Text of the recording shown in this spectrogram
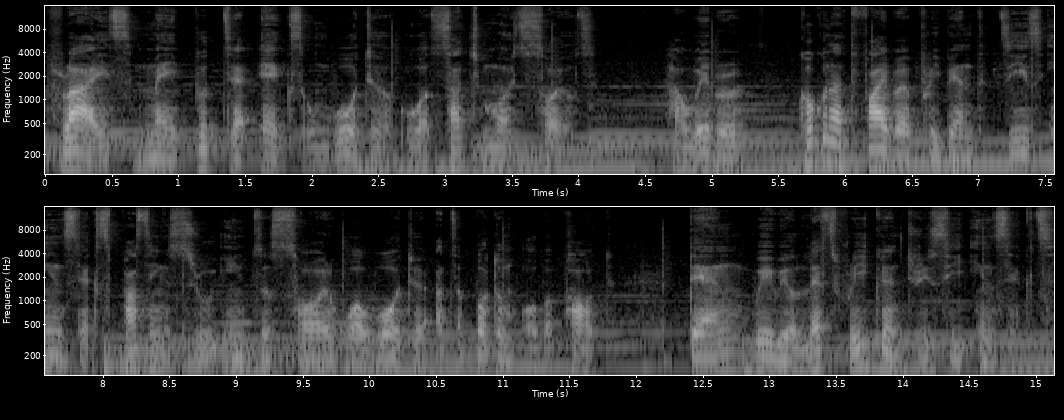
flies may put their eggs on water or such moist soils. However, coconut fiber prevent these insects passing through into the soil or water at the bottom of a pot. Then we will less frequently see insects,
